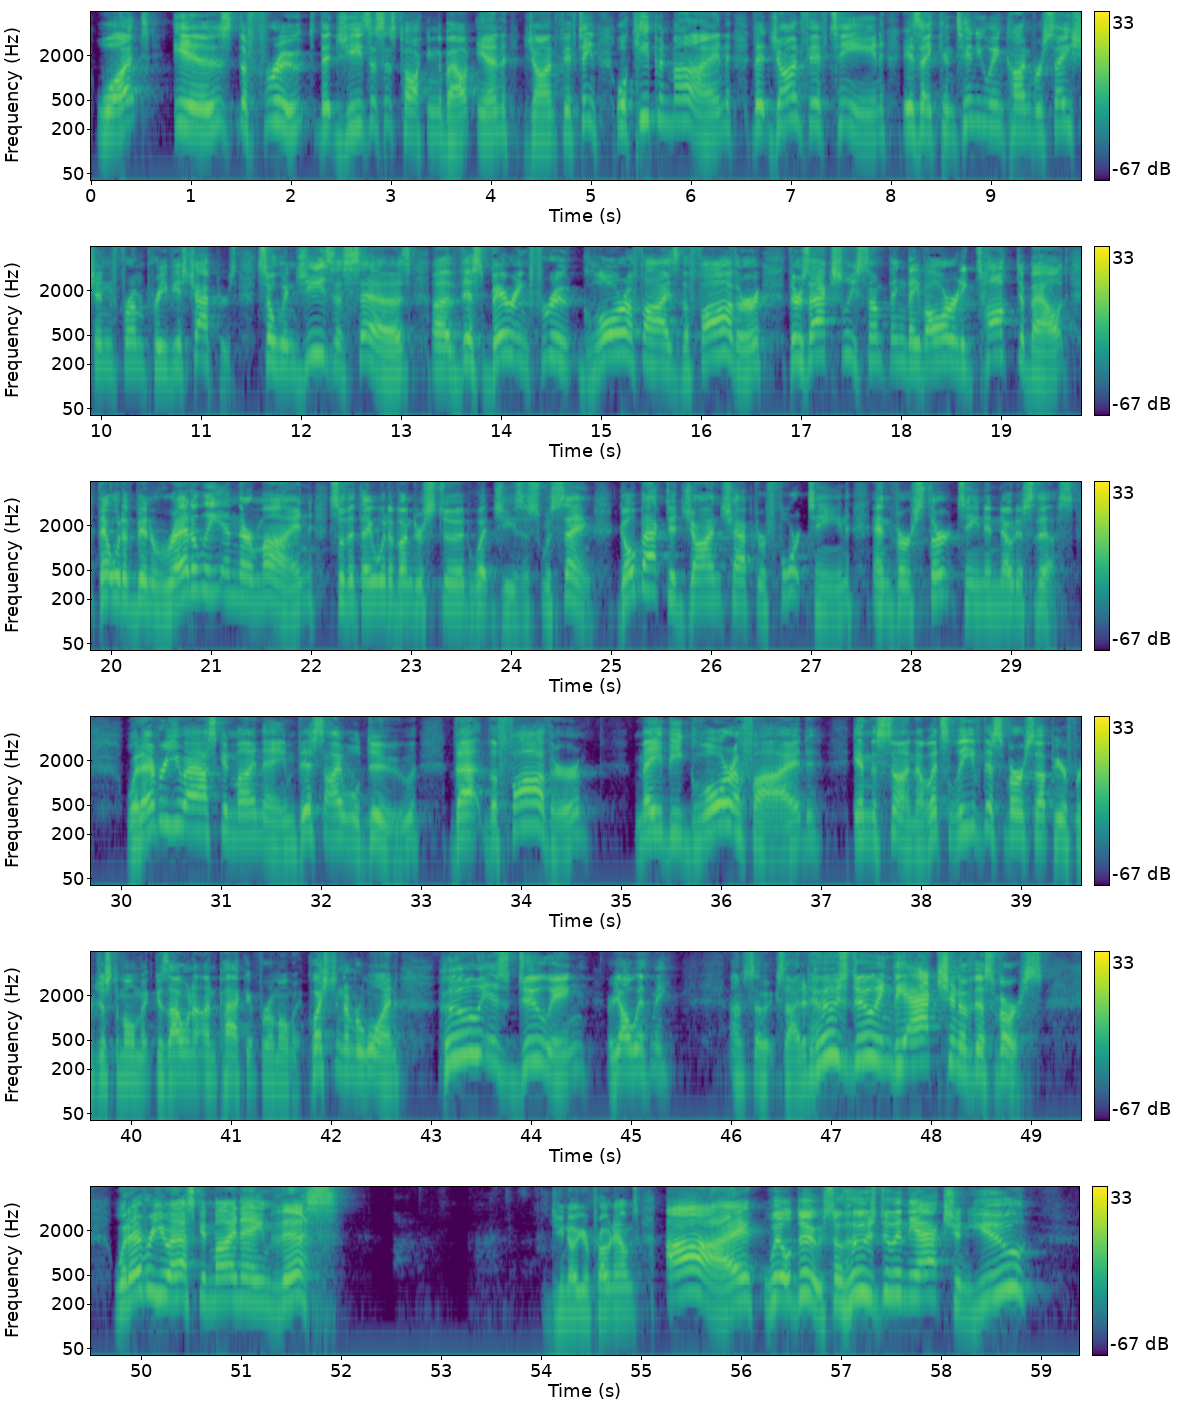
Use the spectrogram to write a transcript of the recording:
What is the fruit that Jesus is talking about in John 15? Well, keep in mind that John 15 is a continuing conversation from previous chapters. So when Jesus says uh, this bearing fruit glorifies the Father, there's actually something they've already talked about that would have been readily in their mind so that they would have understood what Jesus was saying. Go back to John chapter 14 and verse 13 and notice this. Whatever you ask in my name, this I will do, that the Father may be glorified in the Son. Now, let's leave this verse up here for just a moment because I want to unpack it for a moment. Question number one Who is doing, are y'all with me? I'm so excited. Who's doing the action of this verse? Whatever you ask in my name, this, do you know your pronouns? I will do. So, who's doing the action? You?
